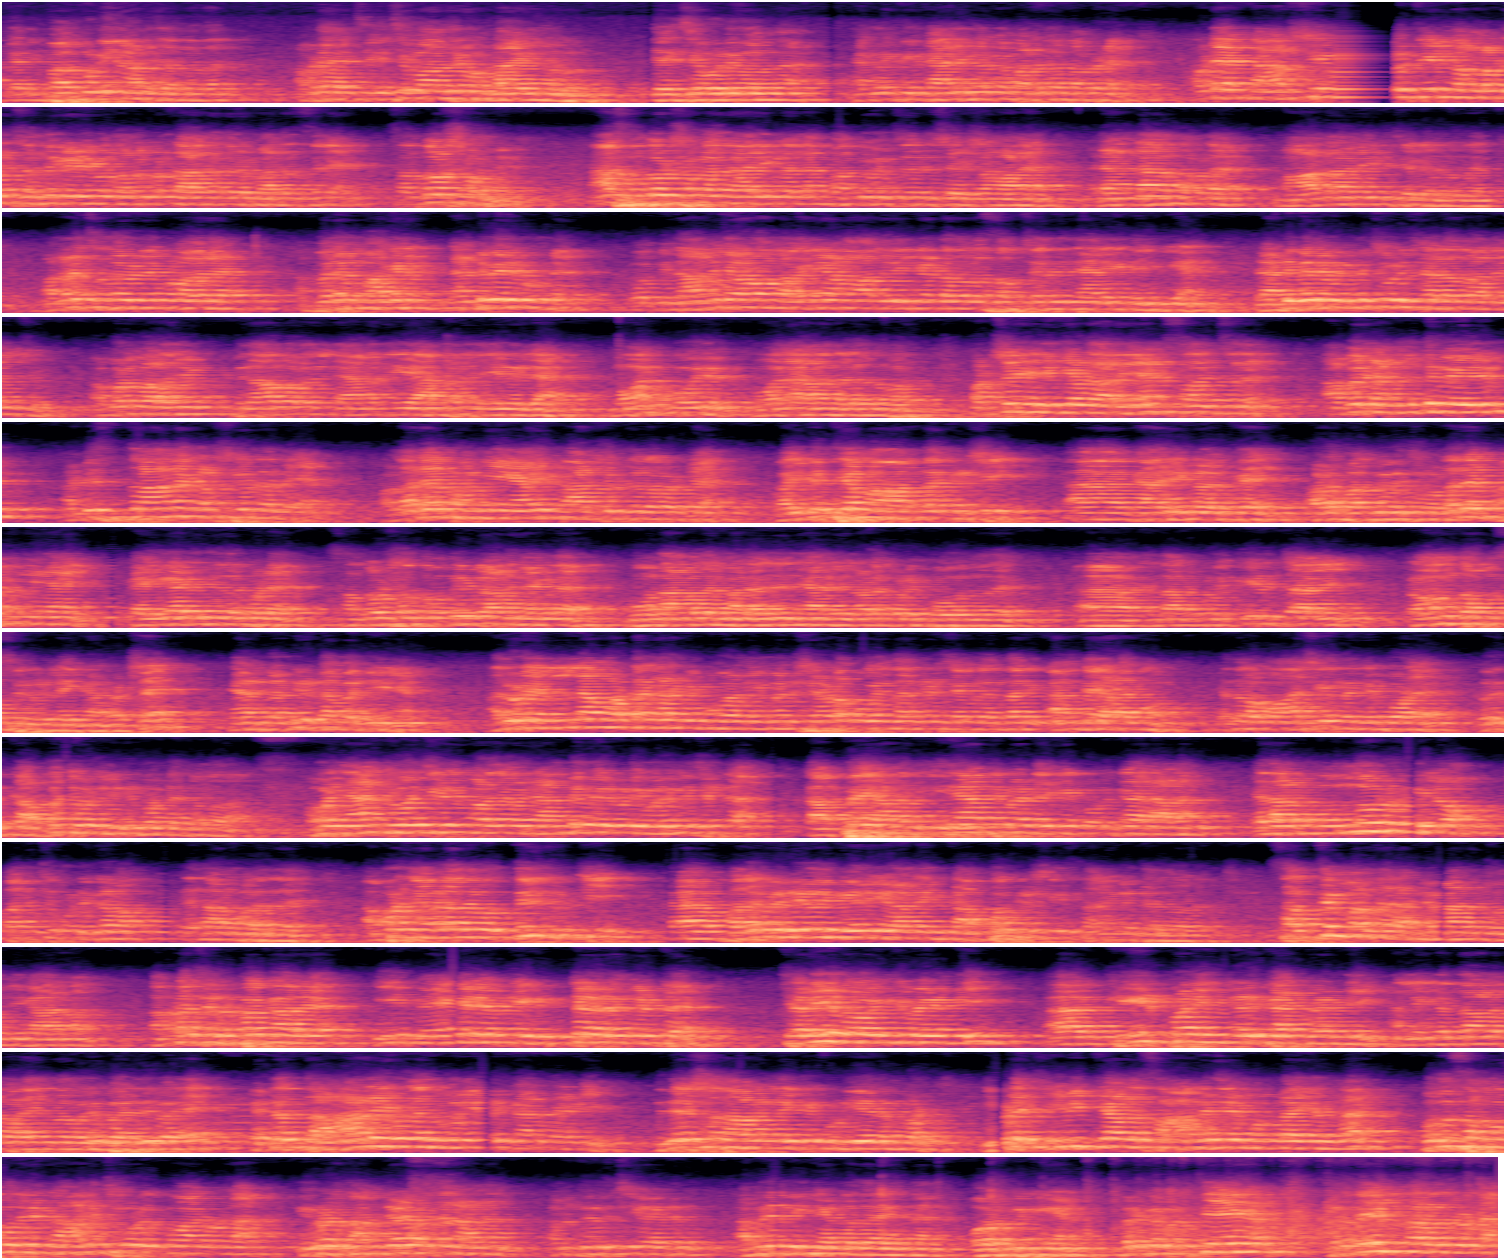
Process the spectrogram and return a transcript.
കരിപ്പാക്കുടിയിലാണ് ചെന്നത്. അവിടെ ചേച്ചി മാത്രമേ ഉണ്ടായിരുന്നുള്ളൂ. ചേച്ചി ഓടി വന്ന് ഞങ്ങൾക്ക് കാര്യങ്ങളൊക്കെ പറഞ്ഞു തന്നപ്പോഴേ അവിടെ ആ കാർഷിക വൃത്തിയിൽ നമ്മളവിടെ ചെന്ന് കഴിയുമ്പോൾ നമുക്കുണ്ടാകുന്ന ഒരു മനസ്സിന് സന്തോഷമുണ്ട്. ആ സന്തോഷമുള്ള കാര്യങ്ങളെല്ലാം പങ്കുവെച്ചതിന് ശേഷമാണ് രണ്ടാമത് നമ്മുടെ മാതാവിലേക്ക് ചെല്ലുന്നത്. വളരെ ചെന്ന് കഴിഞ്ഞപ്പോൾ അവർ അപ്പനും മകനും രണ്ടുപേരും ഉണ്ട്. പിതാവിനെയാണോ മകനെയാണോ ആഗ്രഹിക്കേണ്ടതെന്നുള്ള സംശയത്തിൽ ഞാൻ ഇരിക്കുകയാണ്. രണ്ടുപേരും ഒരുമിച്ച് വിളിച്ചാലത് ആലോചിച്ചു. അപ്പോൾ പറഞ്ഞു പിതാവ് പറഞ്ഞു ഞാൻ അത് യാത്ര ചെയ്യുന്നില്ല. മോൻ പോരും മോനാണ് നല്ലത് പറഞ്ഞു. പക്ഷേ എനിക്ക് അവിടെ അറിയാൻ സാധിച്ചത് അവർ രണ്ടുപേരും അടിസ്ഥാന കർഷകർ തന്നെയാണ്. വളരെ ഭംഗിയായി കാർഷികത്തിലൊക്കെ വൈവിധ്യമാർന്ന കൃഷി കാര്യങ്ങളൊക്കെ അവിടെ പങ്കുവെച്ച് വളരെ ഭംഗിയായി കൈകാര്യം ചെയ്തപ്പോൾ സന്തോഷം തോന്നിയിട്ടാണ് ഞങ്ങൾ മൂന്നാമത് മലയിൽ ഞാൻ ഇവിടെ കൂടി പോകുന്നത്. എന്താണ് പുളിക്കീഴ് ചാലിൽ ടോം തോമസിലേക്കാണ് പക്ഷെ ഞാൻ കണ്ടിട്ടാൻ പറ്റിയില്ല. അതിലൂടെ എല്ലാം വട്ടം കണ്ടി പോകാൻ ഈ മനുഷ്യൻ എവിടെ പോയി അന്വേഷിച്ചപ്പോൾ എന്തായാലും കണ്ടേ അടങ്ങും. എന്നുള്ള വാശി കഴിഞ്ഞപ്പോൾ ഒരു കപ്പച്ചോടിൽ ഇരിപ്പുണ്ട് എന്നുള്ളതാണ്. അപ്പോൾ ഞാൻ ചോദിച്ചിട്ട് പറഞ്ഞ രണ്ടുപേരും കൂടി ഒരുമിച്ചിട്ട് കപ്പയാണ് ഈരാറ്റുപേട്ടയ്ക്ക് കൊടുക്കാനാണ്. ഏതാണ്ട് മുന്നൂറ് കിലോ പറിച്ചു കൊടുക്കണം എന്നാണ് പറഞ്ഞത്. അപ്പോൾ ഞങ്ങളത് ഒത്തിരി ചുറ്റി പല വീടുകളിൽ കയറിയാണ് ഈ കപ്പ കൃഷി സ്ഥലം കിട്ടുന്നത് സത്യം പറഞ്ഞാൽ അഭിമാനം തോന്നി. കാരണം നമ്മുടെ ചെറുപ്പക്കാര് ഈ മേഖലയൊക്കെ ഇട്ടെടുത്തിട്ട് ചെറിയ തുകയ്ക്ക് വേണ്ടി കീഴ്പണി എടുക്കാൻ വേണ്ടി അല്ലെങ്കിൽ എന്താണ് പറയുന്നത് ഒരു പരിധി വരെ ഏറ്റവും താഴെയുള്ള ജോലി എടുക്കാൻ വേണ്ടി വിദേശ നാടുകളിലേക്ക് കുടിയേറുമ്പോൾ ഇവിടെ ജീവിക്കാനുള്ള സാഹചര്യമുണ്ട് എന്ന് പൊതുസമൂഹത്തിന് കാണിച്ചു കൊടുക്കുവാനുള്ള ഇവരുടെ സംഘടനത്തിനാണ് നമ്മൾ തീർച്ചയായിട്ടും അഭിനന്ദിക്കേണ്ടത് എന്ന് ഓർമ്മിക്കുകയാണ് ഇവർക്ക് പ്രത്യേകം ഹൃദയം തരത്തിലുള്ള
